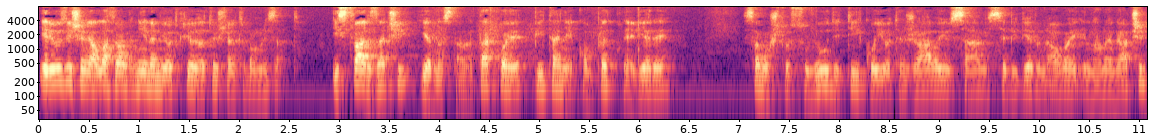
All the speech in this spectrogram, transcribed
jer je uzvišen Allah tebara nije nam je otkrio zato što ne trebamo ni znati. I stvar znači jednostavna. Tako je pitanje kompletne vjere, samo što su ljudi ti koji otežavaju sami sebi vjeru na ovaj ili na onaj način,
